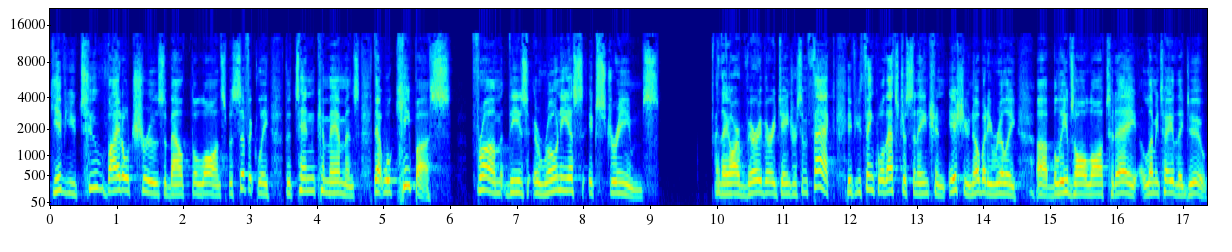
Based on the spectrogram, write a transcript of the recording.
give you two vital truths about the law, and specifically the Ten Commandments, that will keep us from these erroneous extremes. And they are very, very dangerous. In fact, if you think, well, that's just an ancient issue, nobody really uh, believes all law today, let me tell you they do.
